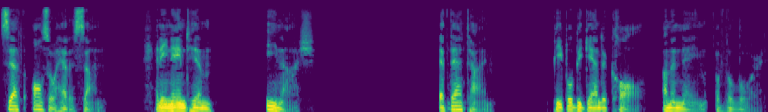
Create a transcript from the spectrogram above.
Seth also had a son and he named him enosh. At that time people began to call on the name of the lord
